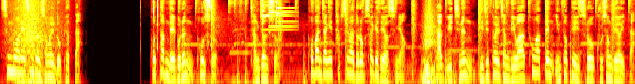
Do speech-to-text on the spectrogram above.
승무원의 생존성을 높였다. 포탑 내부는 포수, 장전수, 포반장이 탑승하도록 설계되었으며 각 위치는 디지털 장비와 통합된 인터페이스로 구성되어 있다.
